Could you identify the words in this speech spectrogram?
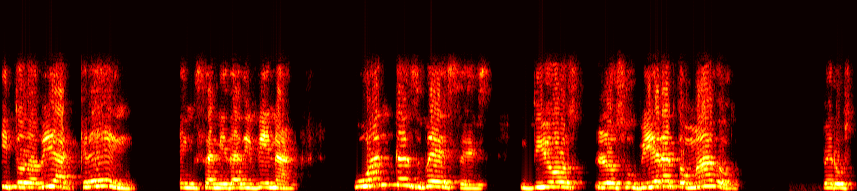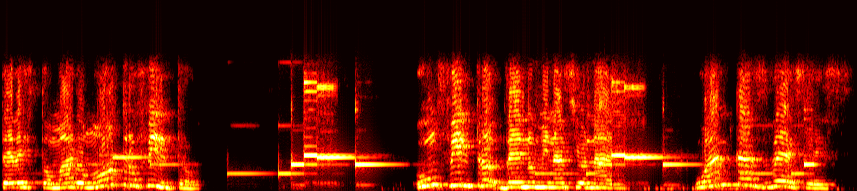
y todavía creen en sanidad divina. ¿Cuántas veces Dios los hubiera tomado? Pero ustedes tomaron otro filtro, un filtro denominacional. ¿Cuántas veces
